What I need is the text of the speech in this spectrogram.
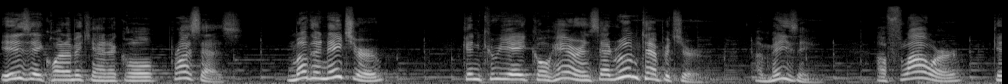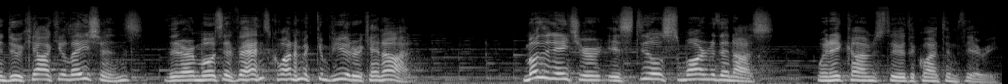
is a quantum mechanical process. Mother Nature can create coherence at room temperature. Amazing. A flower can do calculations that our most advanced quantum computer cannot. Mother Nature is still smarter than us when it comes to the quantum theory.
